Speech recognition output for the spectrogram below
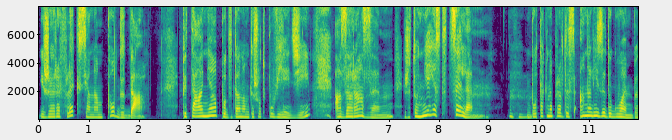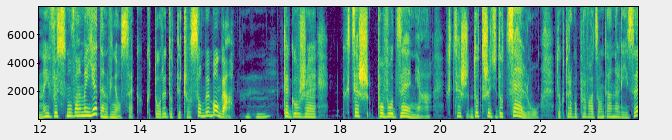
i że refleksja nam podda pytania, podda nam też odpowiedzi, a zarazem, że to nie jest celem. Mhm. Bo tak naprawdę z analizy dogłębnej wysnuwamy jeden wniosek, który dotyczy osoby Boga. Mhm. Tego, że chcesz powodzenia, chcesz dotrzeć do celu, do którego prowadzą te analizy,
